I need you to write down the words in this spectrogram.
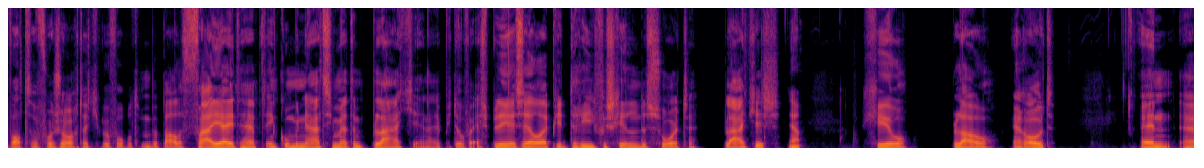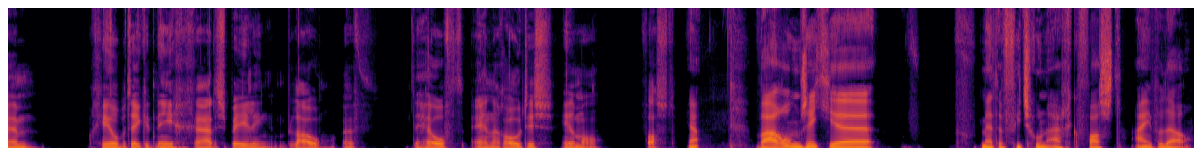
wat ervoor zorgt dat je bijvoorbeeld een bepaalde vrijheid hebt in combinatie met een plaatje. En dan heb je het over SPDSL, heb je drie verschillende soorten plaatjes. Ja. Geel, blauw en rood. En ehm, geel betekent 9 graden speling, blauw eh, de helft en rood is helemaal vast. Waarom zit je met een fietsschoen eigenlijk vast aan je pedaal?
